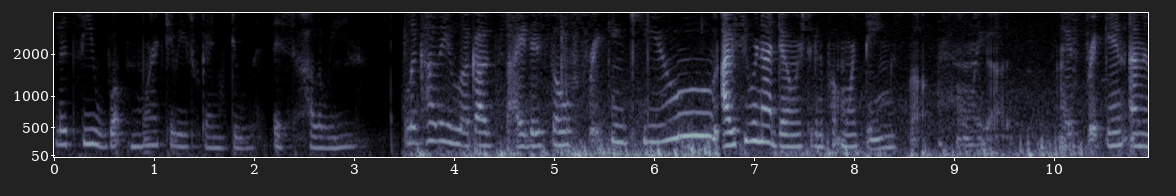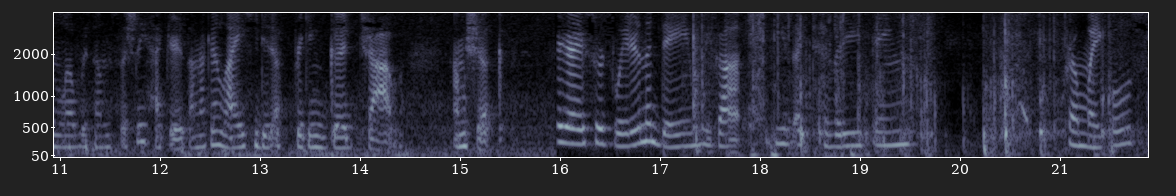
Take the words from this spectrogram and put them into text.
let's see what more activities we're gonna do this Halloween. Look how they look outside. They're so freaking cute. Obviously, we're not done. We're still gonna put more things, but oh my god. I freaking am in love with him, especially Hector's. I'm not gonna lie, he did a freaking good job. I'm shook. Hey guys, so it's later in the day. We got these activity things from Michaels.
